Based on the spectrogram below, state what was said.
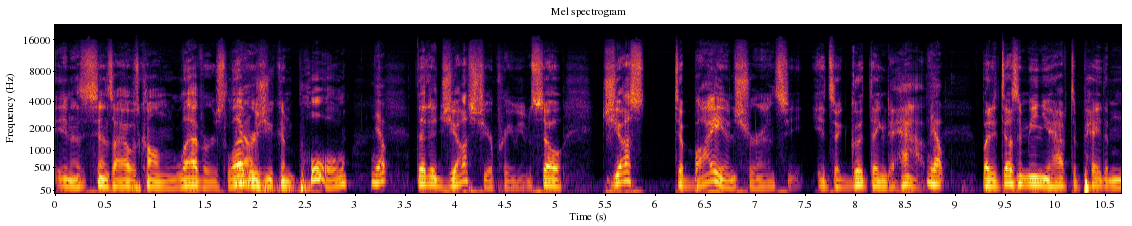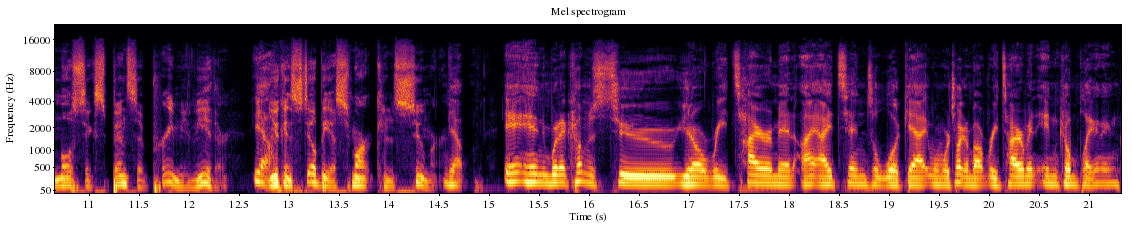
in a sense I always call them levers, levers you can pull Yep. that adjust your premium. So just to buy insurance, it's a good thing to have Yep. but it doesn't mean you have to pay the most expensive premium either. Yeah. You can still be a smart consumer. Yep. And when it comes to you know retirement, I, I tend to look at when we're talking about retirement income planning,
